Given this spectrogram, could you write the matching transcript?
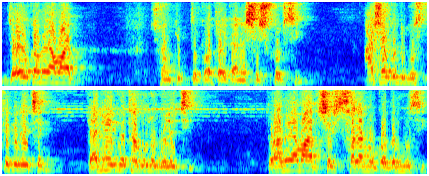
যাই হোক, আমি আমার সংক্ষিপ্ত কথা এখানে শেষ করছি। আশা করি বুঝতে পেরেছেন কেন এই কথাগুলো বলেছি। তো আমি আমার শেষ সালাম ও কদম বুঝি।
